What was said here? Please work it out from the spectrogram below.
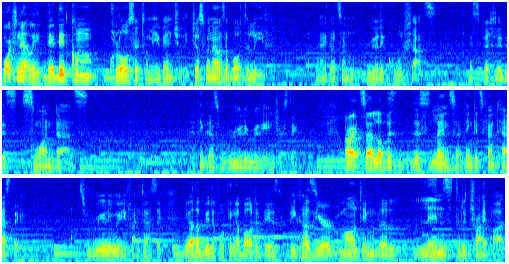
Fortunately, they did come closer to me eventually, just when I was about to leave. And I got some really cool shots, especially this swan dance I think that's really, really interesting. All right, so I love this, this lens. I think it's fantastic. It's really, really fantastic. The other beautiful thing about it is because you're mounting the lens to the tripod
